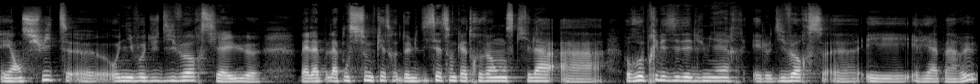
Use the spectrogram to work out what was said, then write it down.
Et ensuite, euh, au niveau du divorce, il y a eu euh, bah, la, Constitution de, 1791 qui, là, a repris les idées de lumière et le divorce est, est, réapparu.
